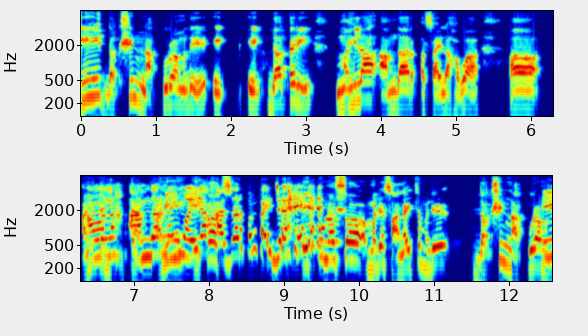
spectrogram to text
की दक्षिण नागपुरामध्ये एक एकदा तरी महिला आमदार असायला हवा. आणि एकूणच म्हणजे सांगायचं म्हणजे दक्षिण नागपुरामध्ये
